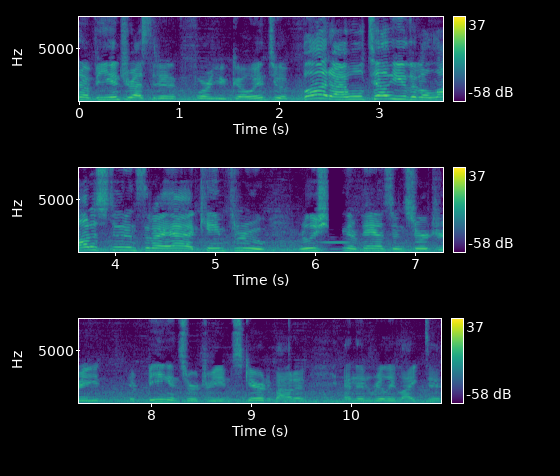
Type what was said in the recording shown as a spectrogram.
of be interested in it before you go into it. But I will tell you that a lot of students that I had came through really shitting their pants in surgery, being in surgery and scared about it, and then really liked it.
